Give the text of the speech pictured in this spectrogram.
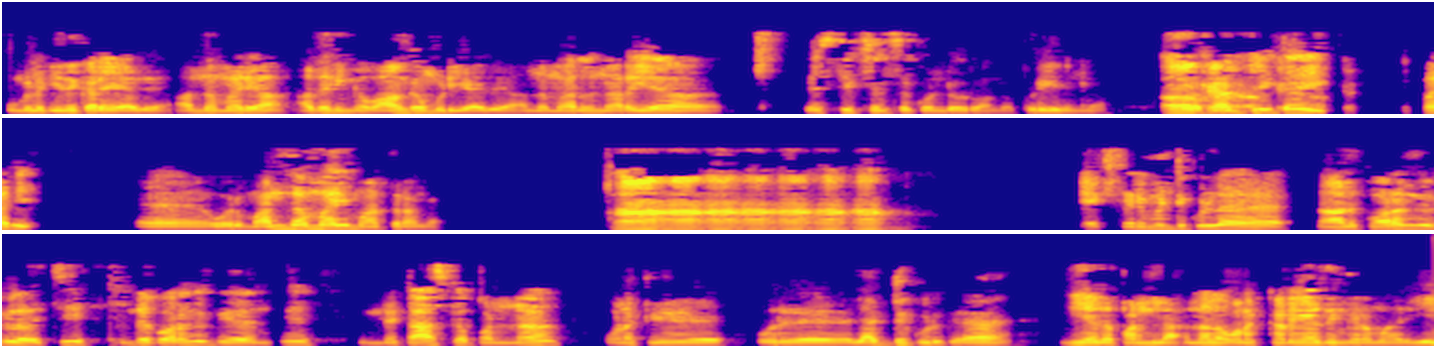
உங்களுக்கு இது கிடையாது. அந்த மாதிரி அதை நீங்க வாங்க முடியாது. அந்த மாதிரி நிறைய ரெஸ்ட்ரிக்ஷன்ஸ் கொண்டு வருவாங்க. புரியுதுங்களா? கம்ப்ளீட்டா மாதிரி ஒரு மந்த மாதிரி மாத்துறாங்க. எக்ஸ்பெரிமெண்ட்டுக்குள்ள நாலு குரங்குகளை வச்சு இந்த குரங்குக்கு வந்து இந்த டாஸ்க பண்ணா உனக்கு ஒரு லட்டு கொடுக்குறேன். நீ அதை பண்ணல. அதனால உனக்கு கிடையாதுங்கிற மாதிரி.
